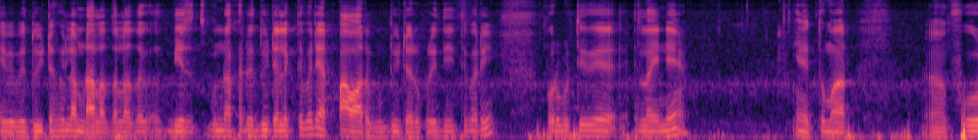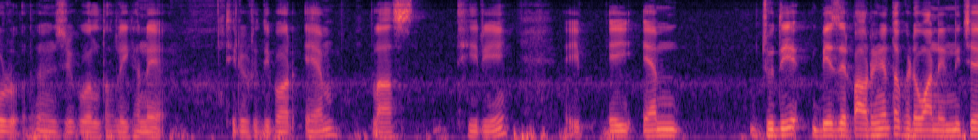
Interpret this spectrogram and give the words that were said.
এইভাবে দুইটা হইলে আমরা আলাদা আলাদা বেজ গুণ আকারে দুইটা লিখতে পারি আর পাওয়ার দুইটার উপরে দিতে পারি। পরবর্তীতে লাইনে তোমার ফোর ইকুয়াল তাহলে এখানে three to the power M plus three এই এই এম যদি বেজের পাওয়ার ঋণাত্মক এটা ওয়ানের নিচে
